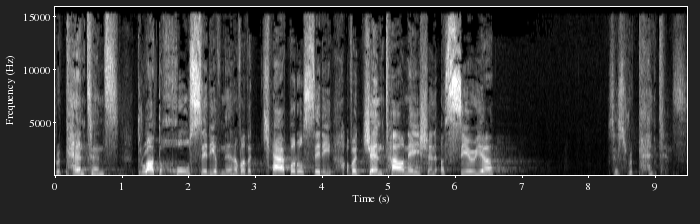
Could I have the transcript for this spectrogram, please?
repentance throughout the whole city of Nineveh, the capital city of a Gentile nation, Assyria, says repentance.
